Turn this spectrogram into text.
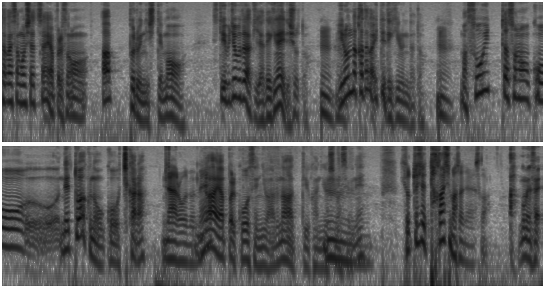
高橋さんがおっしゃってたのは、やっぱりそのアップルにしても、スティーブ・ジョブズだけじゃできないでしょと、うんいろんな方がいてできるんだと、うんまあ、そういったそのこうネットワークのこう力なるほどね。がやっぱり高専にはあるなっていう感じがしますよね。ひょっとして高島さんじゃないですか？あごめんなさい、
